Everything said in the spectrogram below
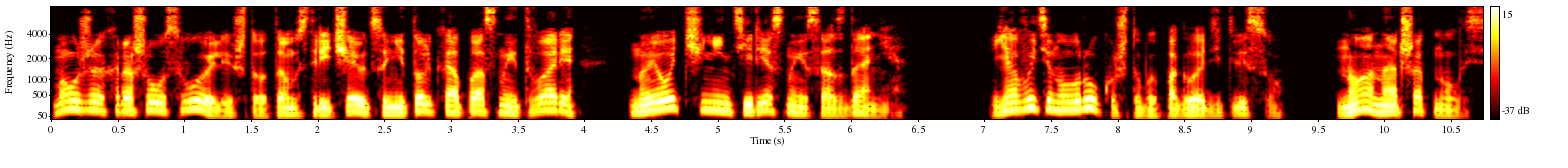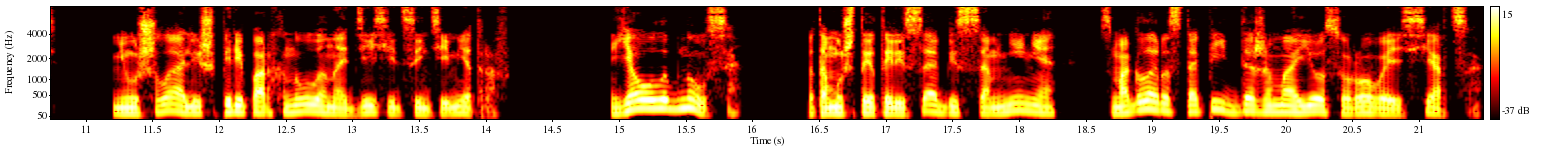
Мы уже хорошо усвоили, что там встречаются не только опасные твари, но и очень интересные создания. Я вытянул руку, чтобы погладить лису, но она отшатнулась не ушла, а лишь перепорхнула на 10 сантиметров. Я улыбнулся, потому что эта лиса, без сомнения, смогла растопить даже мое суровое сердце.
